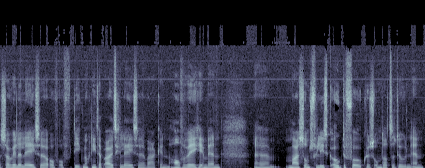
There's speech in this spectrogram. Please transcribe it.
zou willen lezen of, of die ik nog niet heb uitgelezen, waar ik in halverwege in ben. Um, maar soms verlies ik ook de focus om dat te doen. En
